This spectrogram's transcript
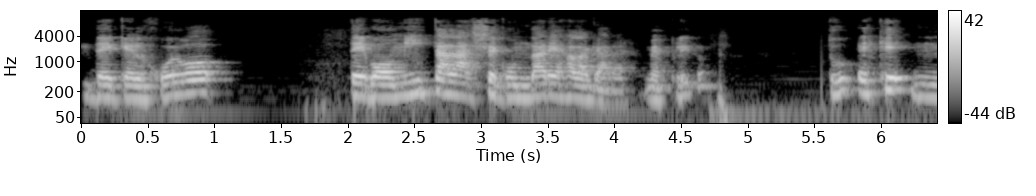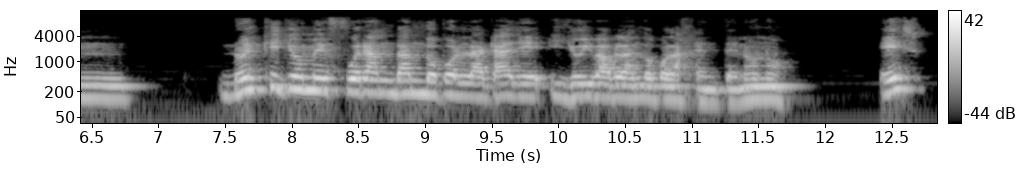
de que el juego te vomita las secundarias a la cara. ¿Me explico? Tú, es que. mm, no es que yo me fuera andando por la calle y yo iba hablando con la gente. No, no. Es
